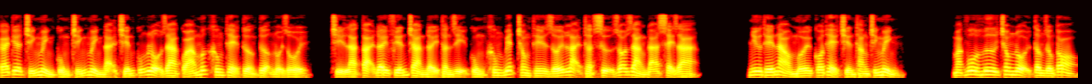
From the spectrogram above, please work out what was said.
cái kia chính mình cùng chính mình đại chiến cũng lộ ra quá mức không thể tưởng tượng nổi rồi, chỉ là tại đây phiến tràn đầy thần dị cùng không biết trong thế giới lại thật sự rõ ràng đã xảy ra. Như thế nào mới có thể chiến thắng chính mình? Mặc vô hư trong nội tâm giống to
